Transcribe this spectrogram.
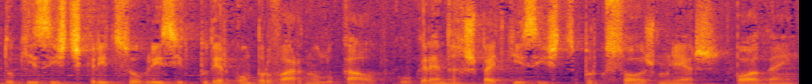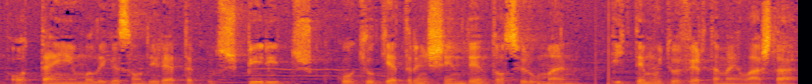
do que existe escrito sobre isso e de poder comprovar no local o grande respeito que existe, porque só as mulheres podem ou têm uma ligação direta com os espíritos, com aquilo que é transcendente ao ser humano e que tem muito a ver também, lá está,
